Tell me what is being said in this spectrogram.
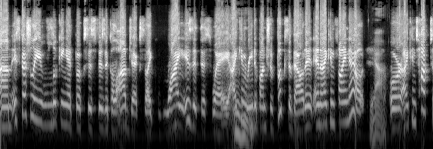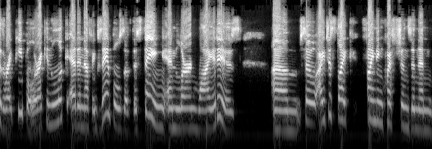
um, especially looking at books as physical objects like why is it this way? I can mm-hmm. read a bunch of books about it and I can find out. Yeah. Or I can talk to the right people or I can look at enough examples of this thing and learn why it is. Um, so I just like finding questions and then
